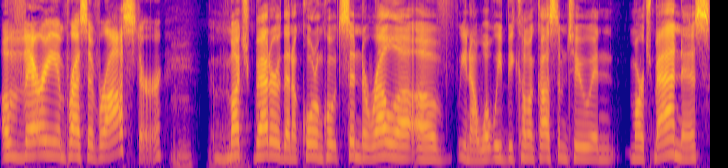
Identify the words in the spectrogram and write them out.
a very impressive roster, mm-hmm. Mm-hmm. much better than a quote unquote Cinderella of you know what we've become accustomed to in March Madness.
